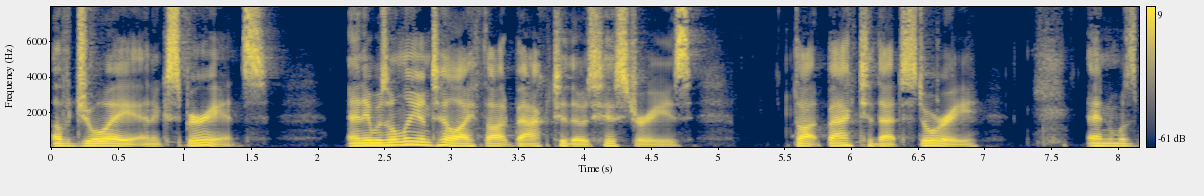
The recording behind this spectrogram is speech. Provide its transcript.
of joy and experience. And it was only until I thought back to those histories, thought back to that story, and was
